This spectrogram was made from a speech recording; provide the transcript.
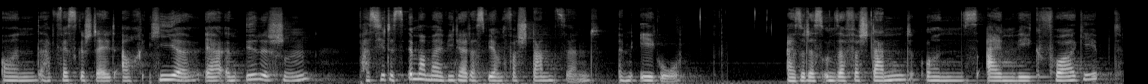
Und habe festgestellt, auch hier, ja, im Irdischen, passiert es immer mal wieder, dass wir im Verstand sind, im Ego. Also, dass unser Verstand uns einen Weg vorgibt,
